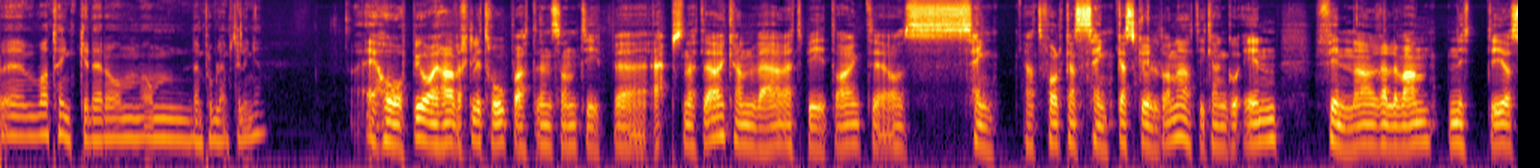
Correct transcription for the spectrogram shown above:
Eh, hva tenker dere om, om, den problemstillingen? Jeg håper jo, og jeg har virkelig tro på at en sånn type app som dette kan være et bidrag til å senke at folk kan senke skuldrene, at de kan gå inn, finne relevant, nyttig og,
